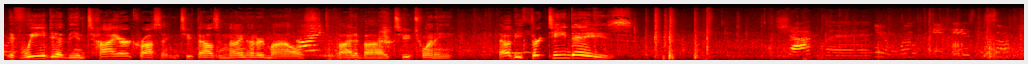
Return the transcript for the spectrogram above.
I'm gonna bronchiosaurus. If we did the entire crossing, 2,900 miles divided by 220, that would be 13 days. Chocolate. Yeah, well, it is the softie,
